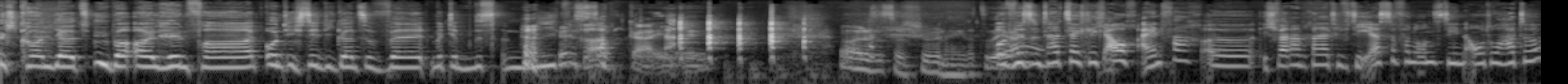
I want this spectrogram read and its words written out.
Ich kann jetzt überall hinfahren und ich sehe die ganze Welt mit dem Nissan Micra. ist doch geil, ey. Oh, das ist so schön. Ey. Das, und ja. wir sind tatsächlich auch einfach, äh, ich war dann relativ die erste von uns, die ein Auto hatte.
